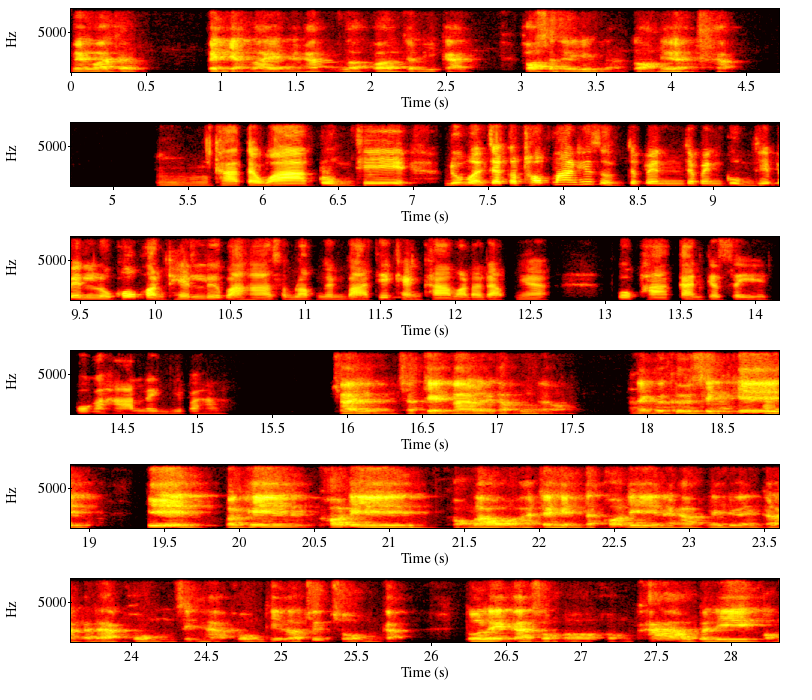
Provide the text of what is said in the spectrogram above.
ไม่ว่าจะเป็นอย่างไรนะครับ เราก็จะมีการข้อเสนออยู่อย่างต่อเนื่องครับอืมค่ะแต่ว่ากลุ่มที่ดูเหมือนจะกระทบมากที่สุดจะเป็นจะเป็นกลุ่มที่เป็น local content หรือเปล่าฮะสำหรับเงินบาทที่แข็งค่ามาระดับเนี้ย พวกภาคการเกษตร พวกอาหารอะไรอย่างนี้ป่ะฮะใช่เลยชัดเจนมากเลยครับคุณเนานั่นก็คือสิ่งที่ ที่บางทีข้อดีของเราอาจจะเห็นแต่ข้อดีนะครับ ในเดือนกรกฎาคม สิงหาคมที่เราชื่นชมกับตัวเลขการส่งออกของข้าวก็ดีของ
